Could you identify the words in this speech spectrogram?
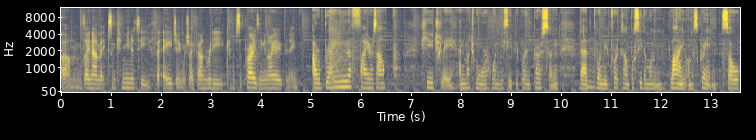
um, dynamics and community for aging, which I found really kind of surprising and eye-opening. Our brain fires up hugely and much more when we see people in person that mm. when we, for example, see them online on a screen. So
